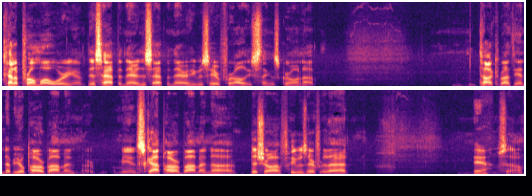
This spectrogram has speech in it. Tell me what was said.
cut a promo where you know this happened there, this happened there. He was here for all these things growing up. Talked about the NWO power bombing, or me and Scott power bombing uh, Bischoff. He was there for that. Yeah. So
